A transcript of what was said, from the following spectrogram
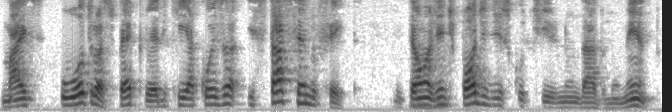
mas o outro aspecto é de que a coisa está sendo feita. Então a gente pode discutir num dado momento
